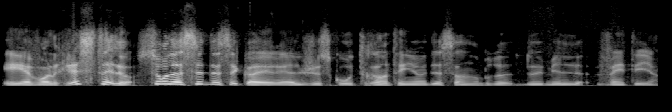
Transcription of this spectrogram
Et elle va rester là, sur le site de CKRL, jusqu'au 31 décembre 2021.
